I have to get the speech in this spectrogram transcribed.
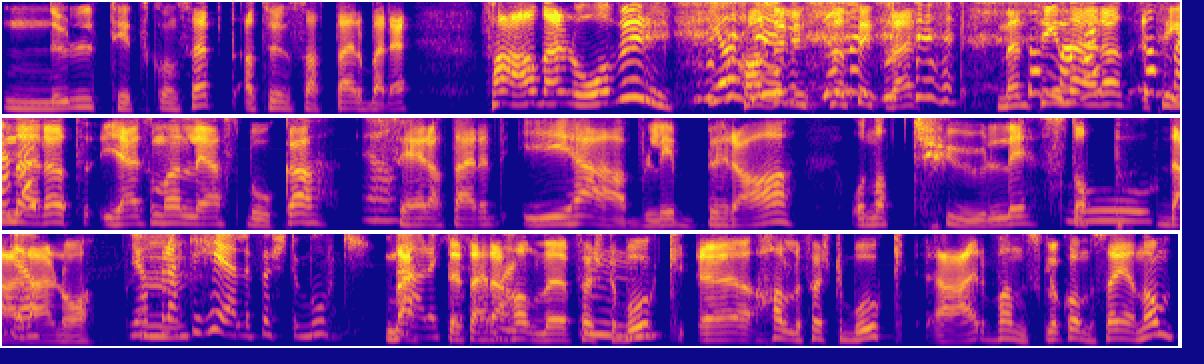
null tidskonsept, at hun satt der bare Faen, er den over?! Ja. Hadde lyst til å sitte der. Men tingen er, at, tingen er at jeg som har lest boka, Ja. ser at det er et jævlig bra og naturlig stopp Oh, der ja. det er nå. Ja, for det er ikke hele første bok. Det Nei, er det ikke. dette er halve første Mm. bok. Eh, halve første bok er vanskelig å komme seg gjennom.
